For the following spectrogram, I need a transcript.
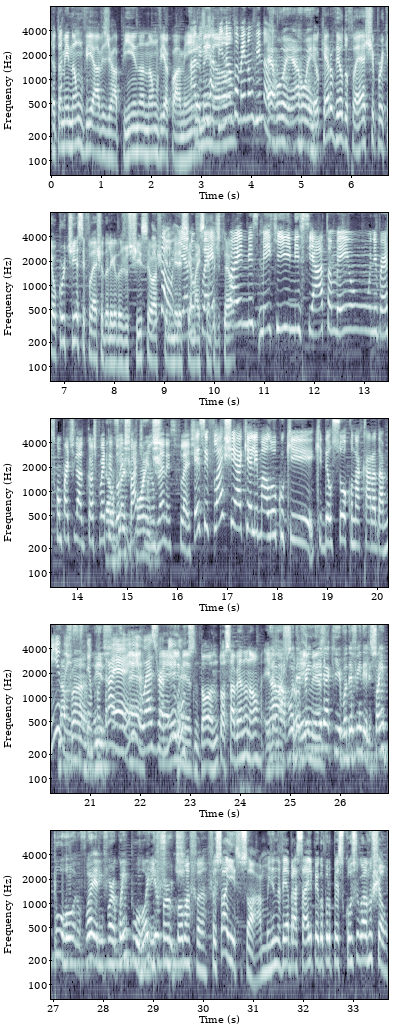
Eu também não vi Aves de Rapina, não vi Aquaman. Aves de Rapina não. eu também não vi, não. É ruim, é ruim. Eu quero ver o do Flash, porque eu curti esse Flash da Liga da Justiça. Eu acho que ele Então, merecia é mais Flash tempo de que tela. vai meio que iniciar também o universo compartilhado, porque eu acho que vai É ter dois. Batmans, né, nesse Flash. Esse Flash é aquele maluco que, que deu soco na cara da mina Na esses fã, tempos isso. atrás É, aí? é. o Ezra É, ele Miller? mesmo. Putz, não tô, não tô sabendo, não. Ele é não, mais vou ele defender ele, mesmo. aqui, vou defender ele. Só empurrou, não foi? Ele enforcou, empurrou e deu chute. Enforcou uma fã. Foi só isso, só. A menina veio abraçar ele, pegou pelo pescoço e jogou ela no chão.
